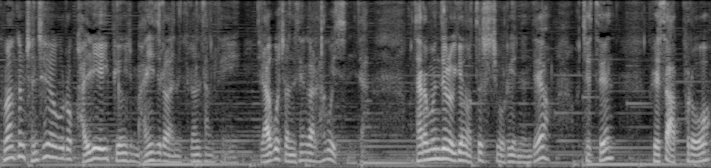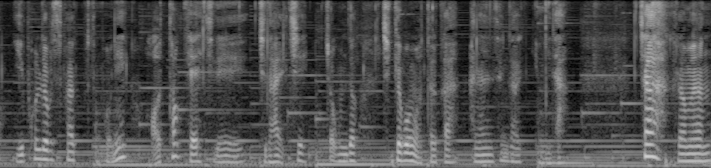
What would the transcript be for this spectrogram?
그만큼 전체적으로 관리의 비용이 좀 많이 들어가는 그런 상태라고 저는 생각을 하고 있습니다. 다른 분들 의견 어떠실지 모르겠는데요. 어쨌든 그래서 앞으로 이 폴더블 스마트폰이 어떻게 진화할지 조금 더 지켜보면 어떨까 하는 생각입니다. 자, 그러면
